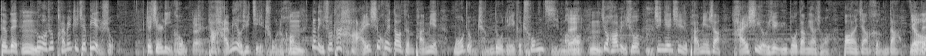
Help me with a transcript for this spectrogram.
对不对？嗯，如果说盘面这些变数。这些利空，对，它还没有去解除的话，嗯、那你说它还是会造成盘面某种程度的一个冲击嘛？哦，嗯，就好比说今天其实盘面上还是有一些余波荡漾，什么，包含像恒大，对不对？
